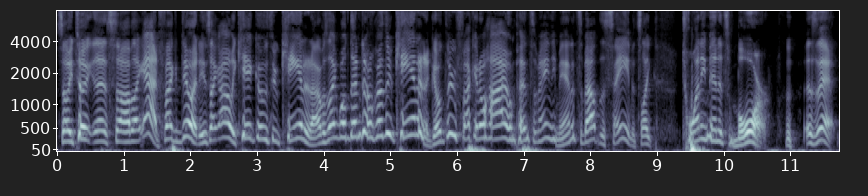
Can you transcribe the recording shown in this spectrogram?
so he took, uh, so I'm like, yeah, fucking do it. He's like, oh, we can't go through Canada. I was like, well, then don't go through Canada. Go through fucking Ohio and Pennsylvania, man. It's about the same. It's like 20 minutes more. That's it.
